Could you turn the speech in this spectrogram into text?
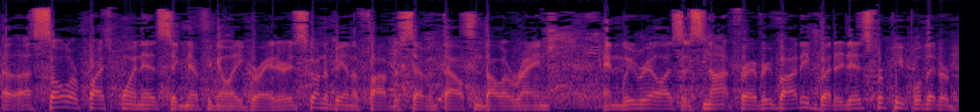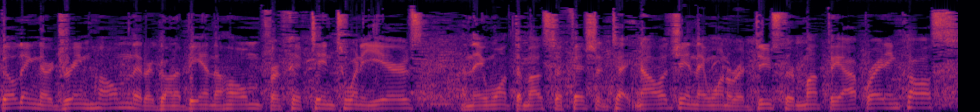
A solar price point is significantly greater. It's going to be in the five to seven thousand dollar range, and we realize it's not for everybody, but it is for people that are building their dream home, that are going to be in the home for 15, 20 years, and they want the most efficient technology, and they want to reduce their monthly operating costs.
